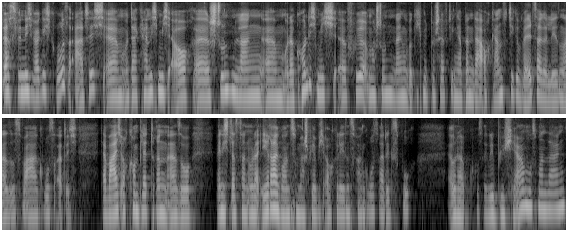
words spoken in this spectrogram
Das finde ich wirklich großartig. Ähm, und da kann ich mich auch äh, stundenlang ähm, oder konnte ich mich äh, früher immer stundenlang wirklich mit beschäftigen. Habe dann da auch ganz dicke Wälzer gelesen. Also es war großartig. Da war ich auch komplett drin. Also wenn ich das dann, oder Eragon zum Beispiel habe ich auch gelesen, es war ein großartiges Buch äh, oder großartige Bücher, muss man sagen.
